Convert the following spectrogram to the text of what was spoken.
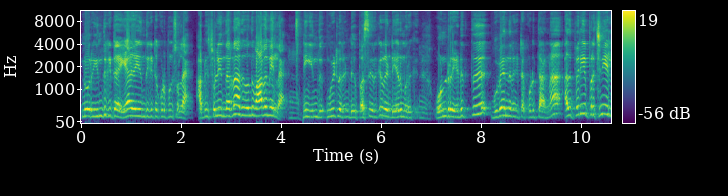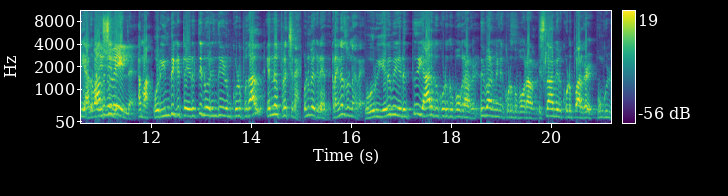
இன்னொரு இந்து கிட்ட ஏழை இந்து கிட்ட கொடுப்புன்னு சொல்ல. அப்படி சொல்லியிருந்தாருன்னா அது வந்து வாதமே இல்லை. நீங்க இந்து உங்க வீட்டுல ரெண்டு பசு இருக்கு ரெண்டு எருமை இருக்கு. ஒன்று எடுத்து குபேந்திரன் கிட்ட கொடுத்தாருன்னா அது பெரிய பிரச்சனையே இல்லையா அது வாதமே இல்லை. ஆமா ஒரு இந்து கிட்ட எடுத்து இன்னொரு இந்துவிடம் கொடுப்பதால் என்ன பிரச்சனை? ஒண்ணுமே கிடையாது. ஆனா என்ன சொன்னாரு? ஒரு எருமை எடுத்து யாருக்கு கொடுக்க போகிறார்கள்? சிறுபான்மையினர் கொடுக்க போகிறார்கள். இஸ்லாமியர் கொடுப்பார்கள். உங்கள்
